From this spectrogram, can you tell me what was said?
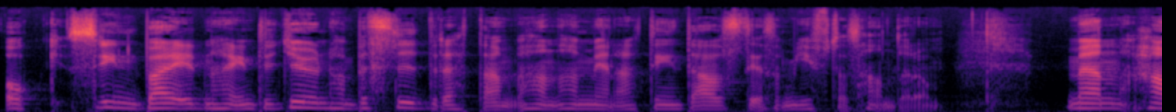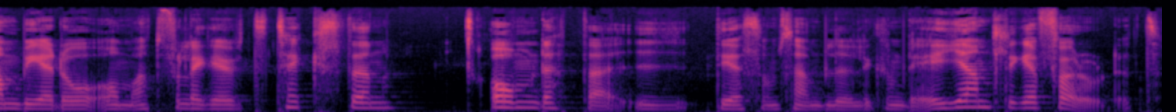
Och Strindberg i den här intervjun, han bestrider detta. Han, han menar att det inte alls är det som giftas handlar om. Men han ber då om att få lägga ut texten om detta i det som sen blir liksom det egentliga förordet.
